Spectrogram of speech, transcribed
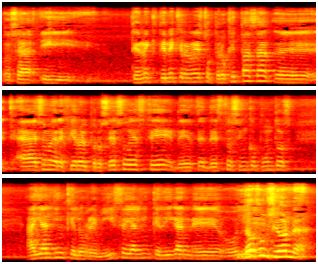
O sea, y tiene, tiene que reunir esto, pero ¿qué pasa? Eh, a eso me refiero, el proceso este de, de, estos cinco puntos, ¿hay alguien que lo revise? ¿Hay alguien que digan, eh, No funciona,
